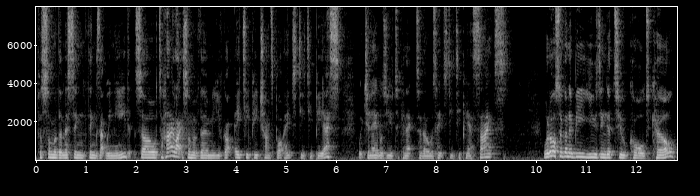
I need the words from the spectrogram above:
for some of the missing things that we need. So to highlight some of them, you've got APT Transport HTTPS, which enables you to connect to those HTTPS sites. We're also going to be using a tool called curl.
